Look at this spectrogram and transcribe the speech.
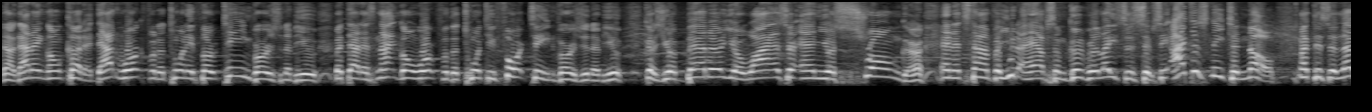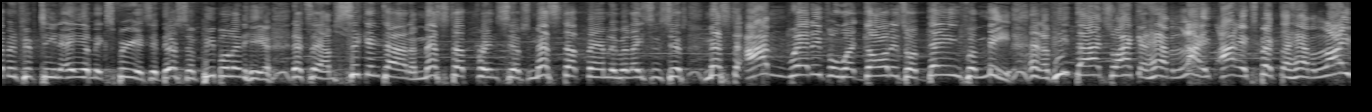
Now, that ain't going to cut it. That worked for the 2013 version of you, but that is not going to work for the 2014 version of you because you're better, you're wiser, and you're stronger. And it's time for you to have some good relationships. See, I just need to know at this 11:15 a.m. experience if there's some people in here that say, I'm sick and tired of messed up friendships, messed up family relationships, messed up. I'm ready for what God has ordained for me. And if He died so I can have life, I expect to have life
